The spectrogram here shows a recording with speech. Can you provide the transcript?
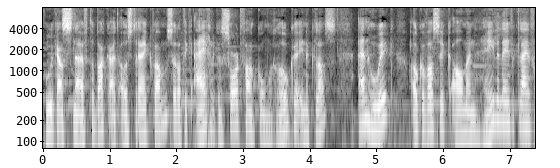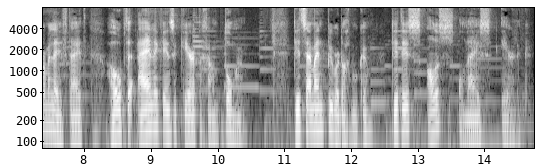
Hoe ik aan snuiftabak uit Oostenrijk kwam, zodat ik eigenlijk een soort van kon roken in de klas. En hoe ik, ook al was ik al mijn hele leven klein voor mijn leeftijd, hoopte eindelijk eens een keer te gaan tongen. Dit zijn mijn puberdagboeken. Dit is alles onwijs eerlijk.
